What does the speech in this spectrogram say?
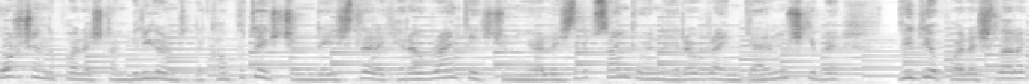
4chan'da paylaşılan bir görüntüde kapı tekstürünü değiştirerek Herobrine tekstürünü yerleştirip sanki oyuna Herobrine gelmiş gibi video paylaşılarak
